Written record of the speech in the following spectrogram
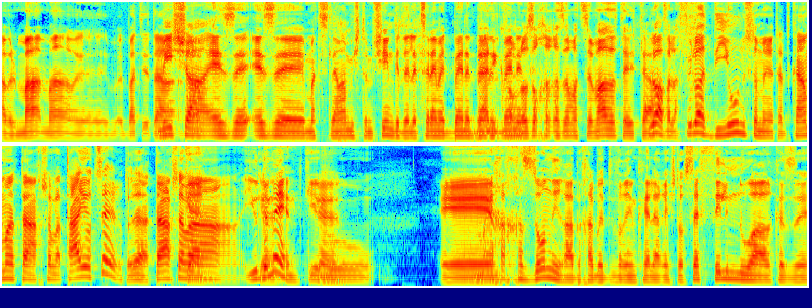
אה, אבל מה, מה, אה, הבעתי את ה... מישה, איזה, איזה מצלמה משתמשים כדי לצלם את בנט, אני בנט, כבר בנט. לא זוכר איזה מצלמה זאת הייתה. לא, אבל אפילו הדיון, זאת אומרת, עד כמה אתה עכשיו, אתה היוצר, אתה יודע, אתה עכשיו כן, ה... you the כן, man, כאילו, אה, איך החזון נראה בכלל בדברים כאלה, הרי שאתה עושה פילם נוער כזה,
